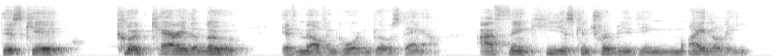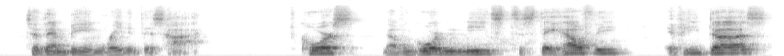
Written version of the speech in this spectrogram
This kid could carry the load if Melvin Gordon goes down. I think he is contributing mightily to them being rated this high. Of course, Melvin Gordon needs to stay healthy. If he does,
